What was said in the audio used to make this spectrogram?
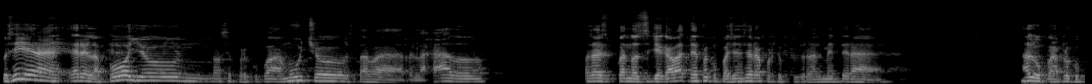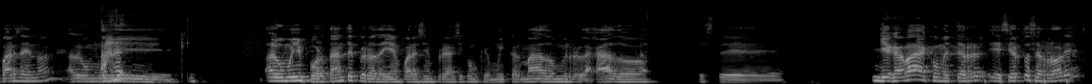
Pues sí, era, era el apoyo, no se preocupaba mucho, estaba relajado. O sea, cuando llegaba a tener preocupaciones era porque pues realmente era algo para preocuparse, ¿no? Algo muy... Algo muy importante, pero de ahí en fuera siempre así como que muy calmado, muy relajado. Este... Llegaba a cometer eh, ciertos errores,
